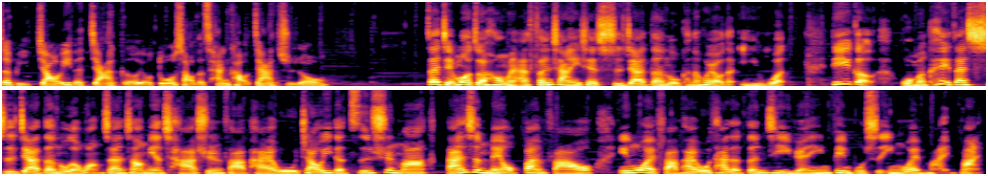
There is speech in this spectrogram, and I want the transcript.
这笔交易的价格有多少的参考价值哦。在节目的最后，我们来分享一些实价登录可能会有的疑问。第一个，我们可以在实价登录的网站上面查询法拍屋交易的资讯吗？答案是没有办法哦，因为法拍屋它的登记原因并不是因为买卖，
